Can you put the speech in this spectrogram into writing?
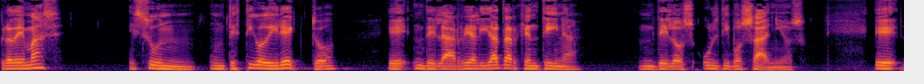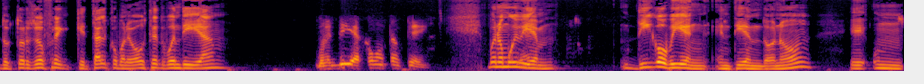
pero además es un, un testigo directo eh, de la realidad argentina de los últimos años. Eh, doctor Joffre, ¿qué tal? ¿Cómo le va a usted? Buen día. Buen día, ¿cómo está usted? Bueno, muy bien. Digo bien, entiendo, ¿no? Eh, un,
